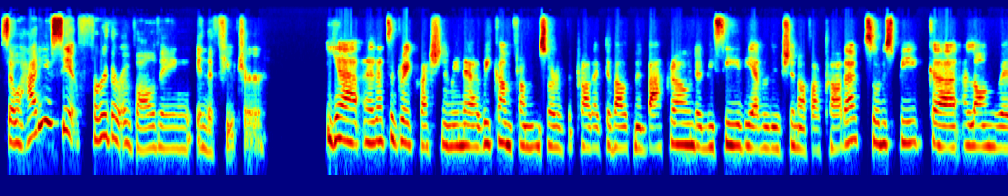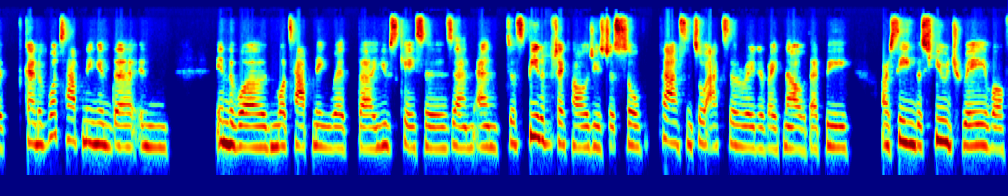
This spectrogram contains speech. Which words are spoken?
So, how do you see it further evolving in the future? Yeah, uh, that's a great question. I mean, uh, we come from sort of the product development background and we see the evolution of our product, so to speak, uh, along with kind of what's happening in the in in the world and what's happening with uh, use cases and and the speed of technology is just so fast and so accelerated right now that we are seeing this huge wave of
